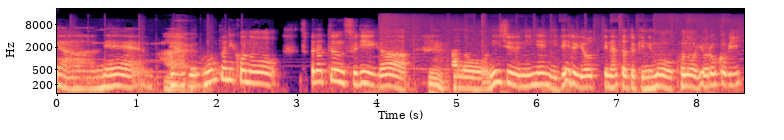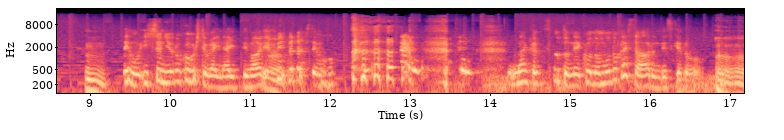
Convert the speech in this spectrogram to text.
いやーねはいい。や本当にこのスプラトゥーン3がうん。あの22年に出るよってなった時にもうこの喜び。うん。でも一緒に喜ぶ人がいないって周りを見渡しても、なんかちょっとねこのもどかしさはあるんですけど、うんうん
